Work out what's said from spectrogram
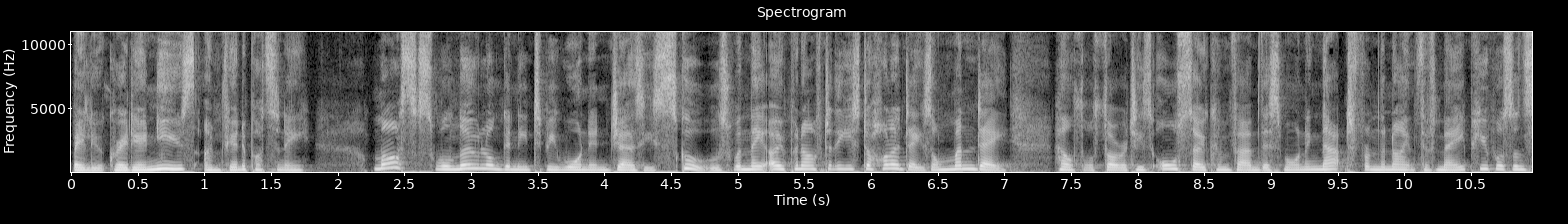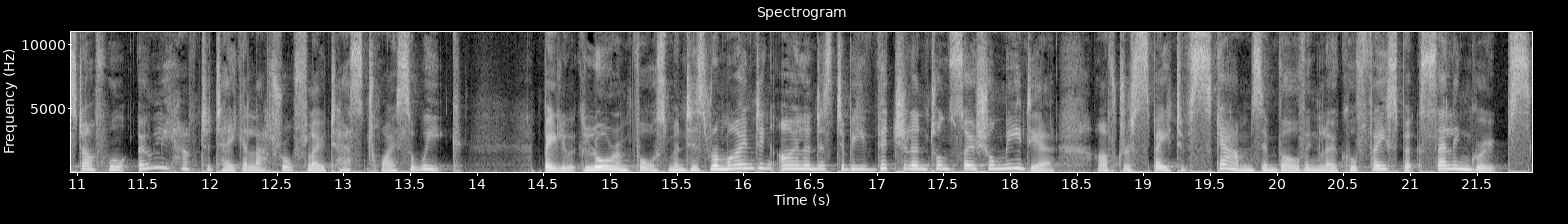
Bailiwick Radio News, I'm Fiona Potney. Masks will no longer need to be worn in Jersey's schools when they open after the Easter holidays on Monday. Health authorities also confirmed this morning that from the 9th of May, pupils and staff will only have to take a lateral flow test twice a week. Bailiwick law enforcement is reminding islanders to be vigilant on social media after a spate of scams involving local Facebook selling groups.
